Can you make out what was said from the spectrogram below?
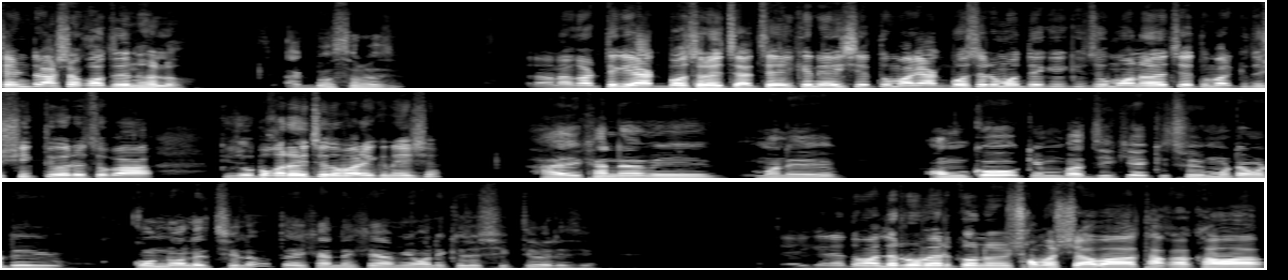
সেন্টার আসা কতদিন হলো? এক বছর হয়েছে। রানাঘাট থেকে এক বছর হয়েছে। আচ্ছা এখানে এসে তোমার এক বছরের মধ্যে কি কিছু মনে হয়েছে? তোমার কিছু শিখতে পেরেছ বা কিছু উপকার হয়েছে তোমার এখানে এসে? হ্যাঁ এখানে আমি মানে অঙ্ক কিংবা জিকে কিছু মোটামুটি কম নলেজ ছিল। তো এখানে দেখে আমি অনেক কিছু শিখতে পেরেছি। আচ্ছা, এখানে তোমাদের রুমের কোনো সমস্যা বা থাকা খাওয়া?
